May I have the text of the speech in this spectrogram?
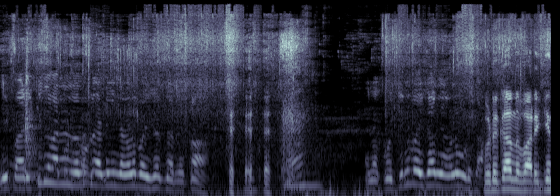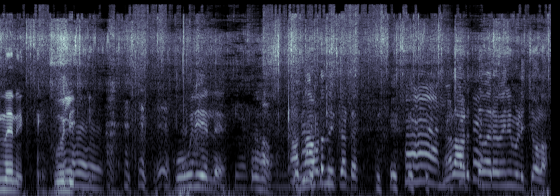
നീ പറിക്കുന്ന പറഞ്ഞ നിനക്ക് വേണമെങ്കിൽ ഞങ്ങൾ പൈസ തരാം കേട്ടോ. കൊച്ചിന് പൈസ ഞങ്ങൾ കൊടുക്കാം. കൊടുക്കാന്ന് പറിക്കുന്നതിന്. കൂലി. കൂലിയല്ലേ? അന്ന് അവിടെ നിൽക്കട്ടെ ഞങ്ങൾ അടുത്ത വരവിന് വിളിച്ചോളാം.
